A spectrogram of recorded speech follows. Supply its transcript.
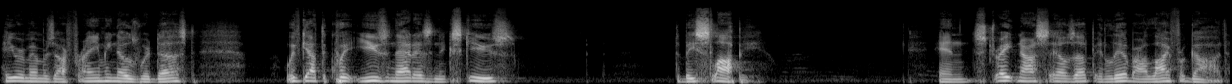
He remembers our frame, he knows we're dust. We've got to quit using that as an excuse to be sloppy and straighten ourselves up and live our life for God.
